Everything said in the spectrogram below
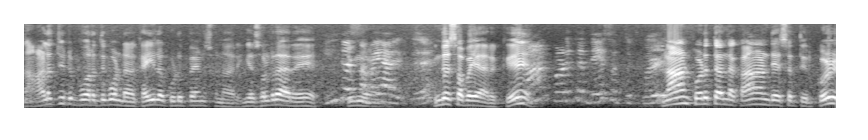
நான் அழைச்சிட்டு போகிறதுக்கு உன்னை கையில் கொடுப்பேன்னு சொன்னார். இங்கே சொல்கிறாரு இந்த சபையாருக்கு இந்த கொடுத்த தேசத்துக்குள் நான் கொடுத்த அந்த கானான் தேசத்திற்குள்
